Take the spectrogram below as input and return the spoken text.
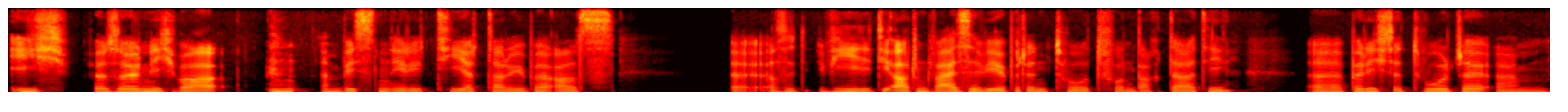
ich persönlich war ein bisschen irritiert darüber, als, äh, also wie die Art und Weise, wie über den Tod von Baghdadi äh, berichtet wurde. Ähm,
